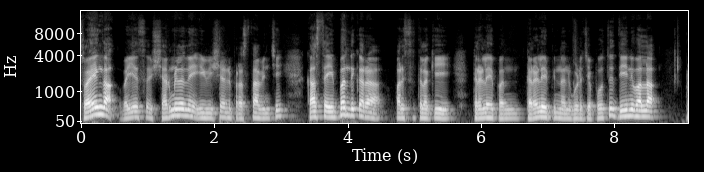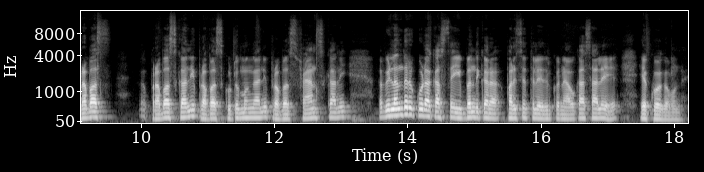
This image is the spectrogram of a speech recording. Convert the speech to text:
స్వయంగా వైఎస్ షర్మిలనే ఈ విషయాన్ని ప్రస్తావించి కాస్త ఇబ్బందికర పరిస్థితులకి తెరలేప తెరలేపిందని కూడా చెప్పవచ్చు. దీనివల్ల ప్రభాస్ ప్రభాస్ కానీ ప్రభాస్ కుటుంబం కానీ ప్రభాస్ ఫ్యాన్స్ కానీ వీళ్ళందరూ కూడా కాస్త ఇబ్బందికర పరిస్థితులు ఎదుర్కొనే అవకాశాలే ఎక్కువగా ఉన్నాయి.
